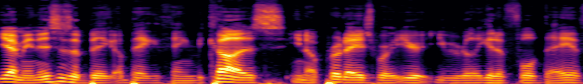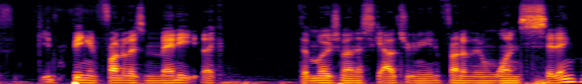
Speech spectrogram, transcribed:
Yeah, I mean this is a big a big thing because you know pro days where you you really get a full day of being in front of as many like the most amount of scouts you're gonna get in front of in one sitting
